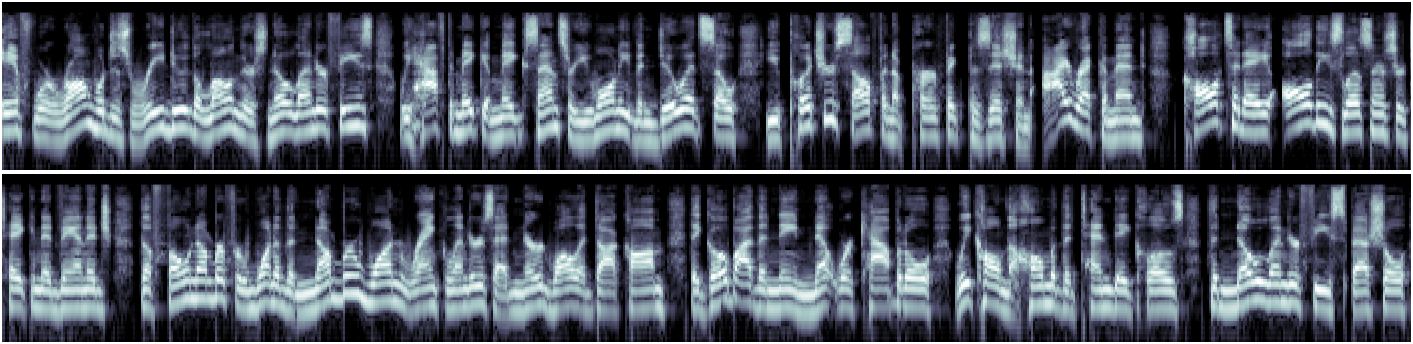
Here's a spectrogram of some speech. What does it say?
If we're wrong, we'll just redo the loan. There's no lender fees. We have to make it make sense or you won't even do it. So you put yourself in a perfect position. I recommend call today. All these listeners are taking advantage. The phone number for one of the number one ranked lenders at nerdwallet.com. They go by the name Network Capital. We call them the home of the 10 day close, the no lender fee special,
